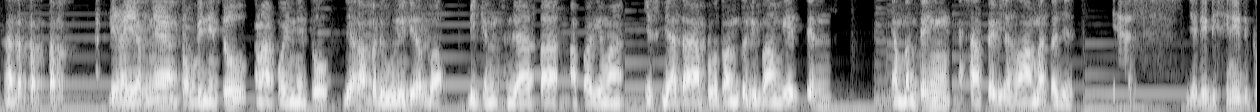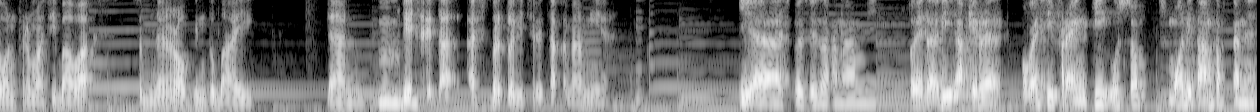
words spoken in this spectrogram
ternyata tetap di akhirnya Robin itu ngelakuin itu dia nggak peduli dia ba- bikin senjata apa gimana ya senjata Pluton itu dibangkitin yang penting SHP bisa selamat aja Yes. Jadi di sini dikonfirmasi bahwa sebenarnya Robin tuh baik dan Hmm. dia cerita Iceberg lagi cerita ke Nami ya. Iya, seperti cerita Nami. Oh ya tadi akhirnya pokoknya si Frankie, Usop semua ditangkap kan ya?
